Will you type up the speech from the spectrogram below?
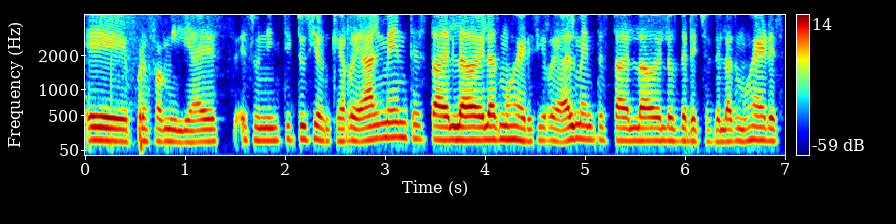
Eh, Profamilia es, es una institución que realmente está del lado de las mujeres y realmente está del lado de los derechos de las mujeres.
